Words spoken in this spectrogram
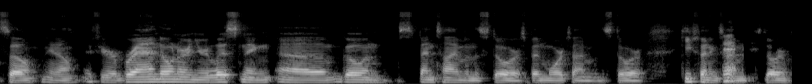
so, you know, if you're a brand owner and you're listening, um, go and spend time in the store, spend more time in the store, keep spending time in the store.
